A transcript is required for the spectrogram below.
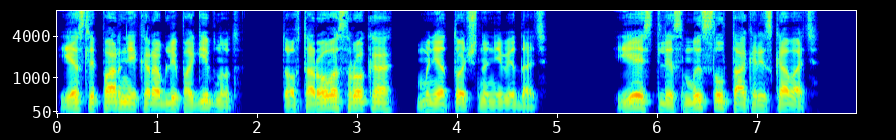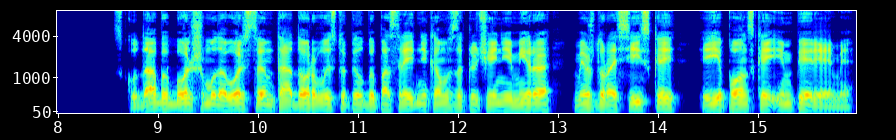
Если парни и корабли погибнут, то второго срока мне точно не видать. Есть ли смысл так рисковать? С куда бы большим удовольствием Теодор выступил бы посредником в заключении мира между Российской и Японской империями.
